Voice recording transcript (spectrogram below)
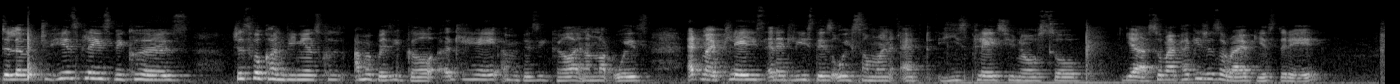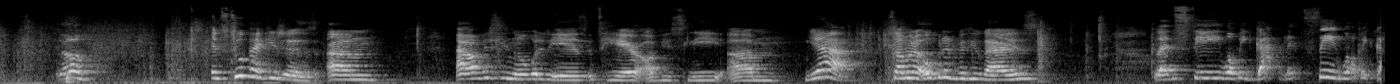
delivered to his place because just for convenience because i'm a busy girl okay? I'm a busy girl and i'm not always at my place and at least there's always someone at his place you know? So yeah so my packages arrived yesterday. Oh it's two packages. Um i obviously know what it is. It's hair obviously. Um yeah. So i'm gonna open it with you guys. Let's see what we got. Let's see what we got.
